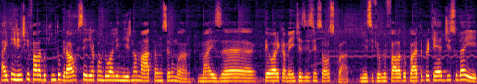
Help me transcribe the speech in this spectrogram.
Aí tem gente que fala do quinto grau, que seria quando o alienígena mata um ser humano. Mas é, teoricamente existem só os quatro. E esse filme fala do quarto porque é disso daí.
